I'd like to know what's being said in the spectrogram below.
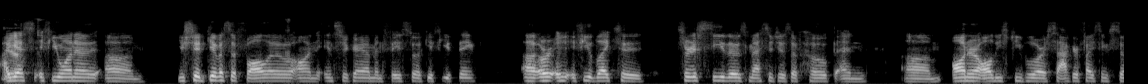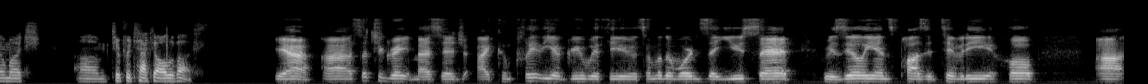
I guess if you want to, um, you should give us a follow on Instagram and Facebook if you think, uh, or if you'd like to sort of see those messages of hope and um, honor all these people who are sacrificing so much um, to protect all of us. Yeah, uh, such a great message. I completely agree with you. Some of the words that you said resilience, positivity, hope uh,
